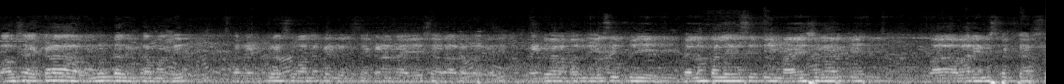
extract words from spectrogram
బహుశా ఎక్కడ ఉండుండదు ఇంతమంది. మరి రెడ్ క్రాస్ వాళ్ళకే తెలుసు ఎక్కడైనా వేసారా అనేది రెండు వేల మంది ఏసీపీ బెల్లంపల్లి ఏసీపీ మహేష్ గారికి వారి inspectors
